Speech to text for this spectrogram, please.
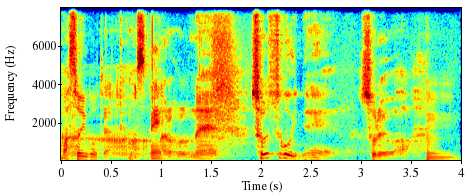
まあ、そういうことをやってますねな。るほどね。それすごいね、それは。うん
